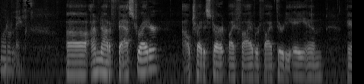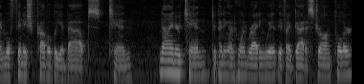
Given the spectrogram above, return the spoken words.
more or less? Uh, I'm not a fast rider. I'll try to start by 5 or 5:30 a.m. and we'll finish probably about 10, 9 or 10, depending on who I'm riding with. If I've got a strong puller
